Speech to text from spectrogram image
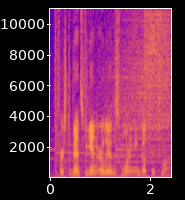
The first events began earlier this morning and go through tomorrow.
